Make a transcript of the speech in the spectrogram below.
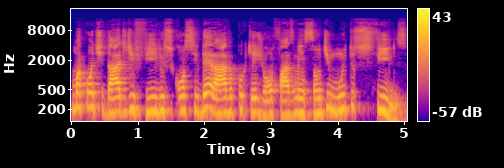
uma quantidade de filhos considerável, porque João faz menção de muitos filhos.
